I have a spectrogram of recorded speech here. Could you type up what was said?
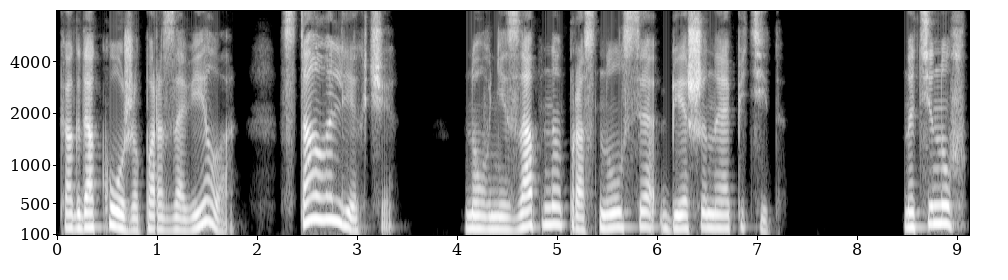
Когда кожа порозовела, стало легче, но внезапно проснулся бешеный аппетит. Натянув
